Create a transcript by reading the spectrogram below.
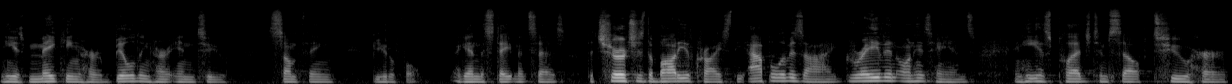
And he is making her, building her into something beautiful. Again, the statement says the church is the body of Christ, the apple of his eye, graven on his hands, and he has pledged himself to her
